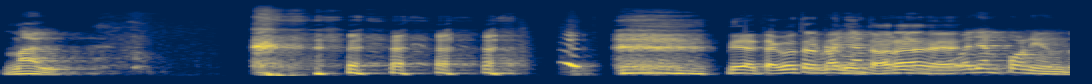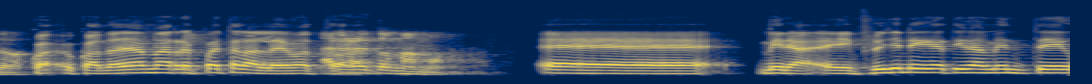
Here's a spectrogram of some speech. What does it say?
Mal. Mira, te hago otra pregunta. Ahora, vayan poniendo. Cuando haya más respuestas las leemos todas. Ahora retomamos. Eh, mira, ¿influye negativamente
